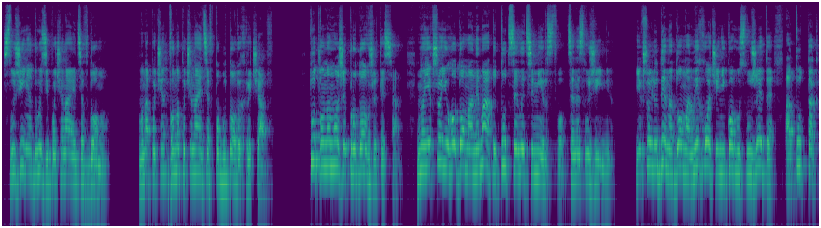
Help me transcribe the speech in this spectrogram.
Служіння, друзі, починається вдома. Вона. Воно починається в побутових речах. Тут воно може продовжитися. Але якщо його дома нема, то тут це лицемірство, це не служіння. Якщо людина дома не хоче нікому служити, а тут так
